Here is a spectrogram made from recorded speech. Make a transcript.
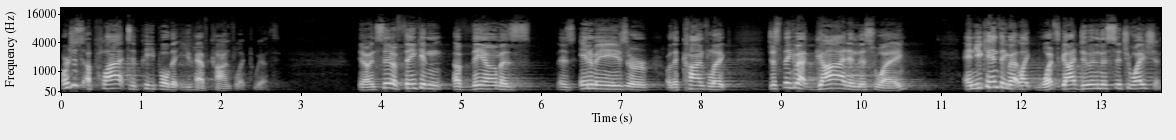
Or just apply it to people that you have conflict with. You know, instead of thinking of them as, as enemies or, or the conflict, just think about God in this way. And you can think about, like, what's God doing in this situation?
